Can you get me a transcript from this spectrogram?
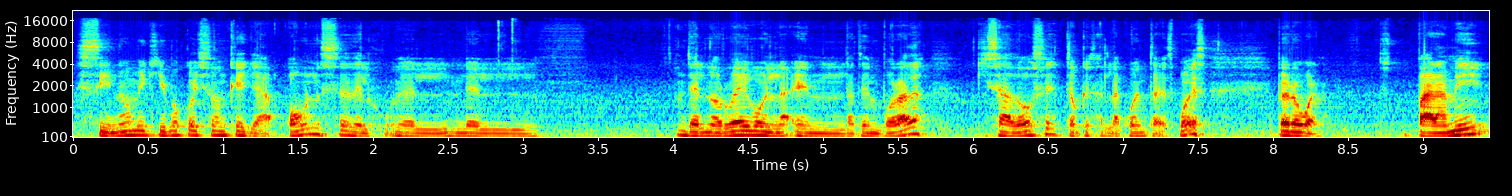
si no me equivoco son que ya 11 del, del, noruego en la, en la temporada, quizá 12, tengo que hacer la cuenta después, pero bueno, para mí,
